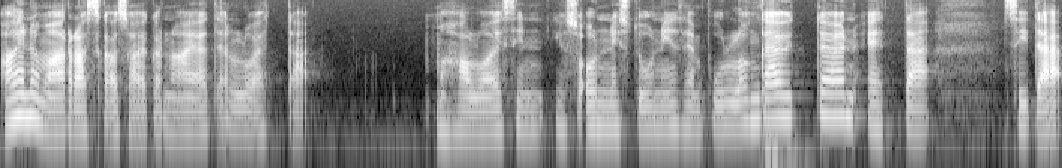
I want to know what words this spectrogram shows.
Aina mä oon raskausaikana ajatellut, että mä haluaisin, jos onnistuu, niin sen pullon käyttöön, että sitä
